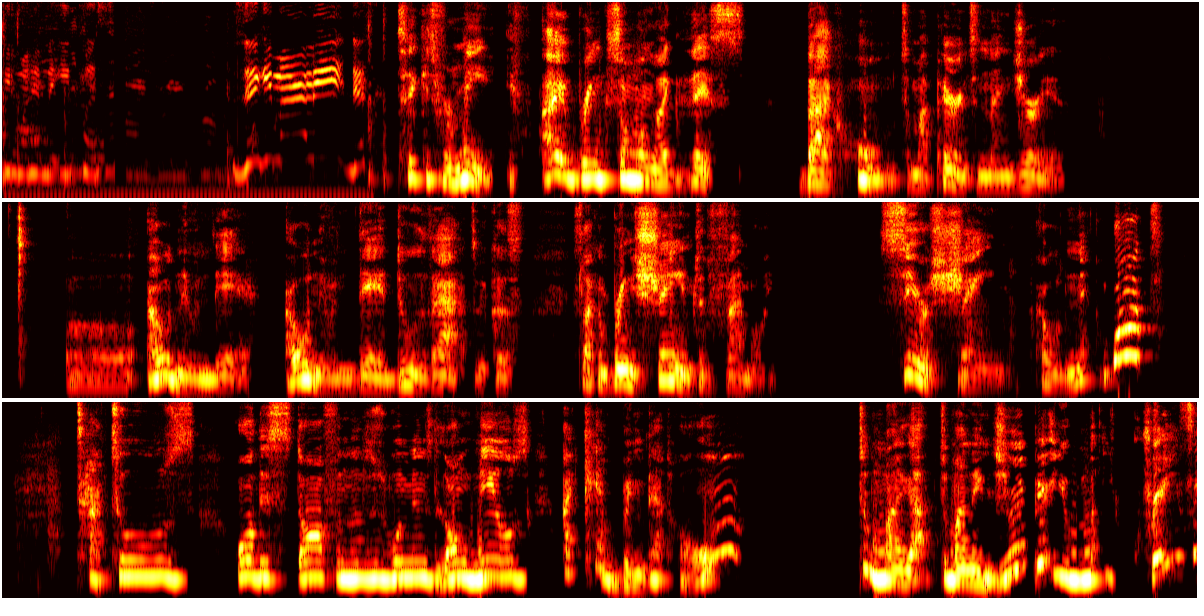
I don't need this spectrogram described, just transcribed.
You want him to eat pussy. Ziggy Marley, this Take it from me. If I bring someone like this back home to my parents in Nigeria, uh, I wouldn't even dare. I wouldn't even dare do that because it's like I'm bringing shame to the family. Serious shame. I would ne- what? Tattoos, all this stuff, and those women's long nails. I can't bring that home to my to my Nigerian parents. You, you crazy?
